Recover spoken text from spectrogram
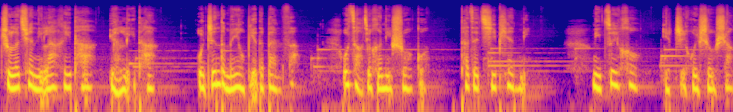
除了劝你拉黑他、远离他，我真的没有别的办法。我早就和你说过，他在欺骗你，你最后也只会受伤。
